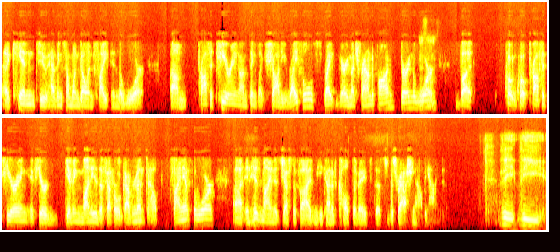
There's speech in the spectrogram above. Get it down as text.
akin to having someone go and fight in the war. Um, profiteering on things like shoddy rifles, right, very much frowned upon during the war. Mm-hmm. But quote unquote profiteering if you're giving money to the federal government to help finance the war uh, in his mind is justified, and he kind of cultivates this this rationale behind it. The the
